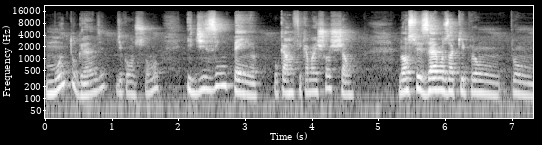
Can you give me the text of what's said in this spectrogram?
muito grande de consumo e desempenho. O carro fica mais xoxão. Nós fizemos aqui para um, um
